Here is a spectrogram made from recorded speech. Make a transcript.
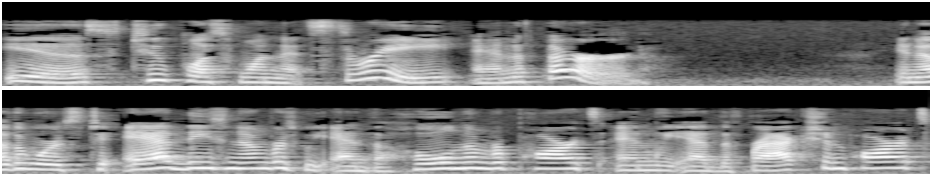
is 2 plus 1, that's 3 and a third. In other words, to add these numbers, we add the whole number parts and we add the fraction parts.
